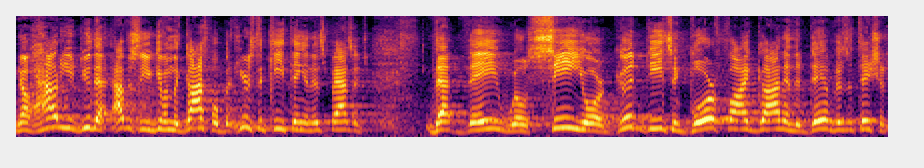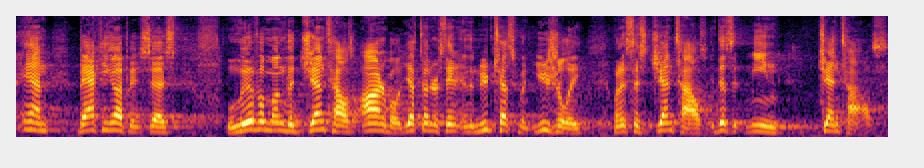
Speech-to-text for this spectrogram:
Now, how do you do that? Obviously, you give them the gospel, but here's the key thing in this passage that they will see your good deeds and glorify God in the day of visitation. And backing up, it says, live among the Gentiles honorable. You have to understand in the New Testament, usually, when it says Gentiles, it doesn't mean Gentiles.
